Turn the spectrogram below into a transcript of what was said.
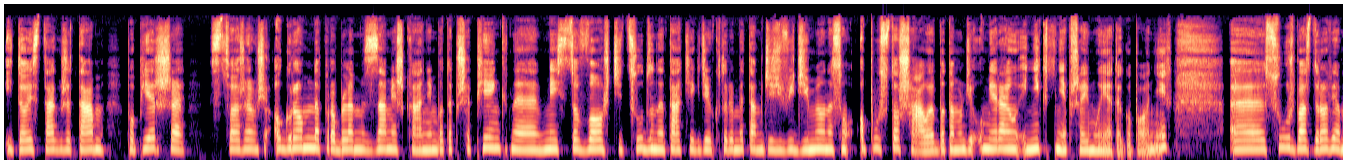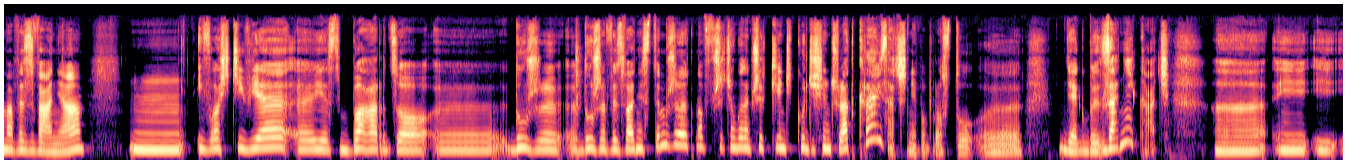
I to jest tak, że tam po pierwsze stwarzają się ogromne problemy z zamieszkaniem, bo te przepiękne miejscowości, cudne takie, gdzie, które my tam gdzieś widzimy, one są opustoszałe, bo tam ludzie umierają i nikt nie przejmuje tego po nich. E, służba zdrowia ma wyzwania mm, i właściwie e, jest bardzo e, duży, duże wyzwanie z tym, że no w przeciągu najbliższych kilkudziesięciu lat kraj zacznie po prostu jakby zanikać. I, i,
